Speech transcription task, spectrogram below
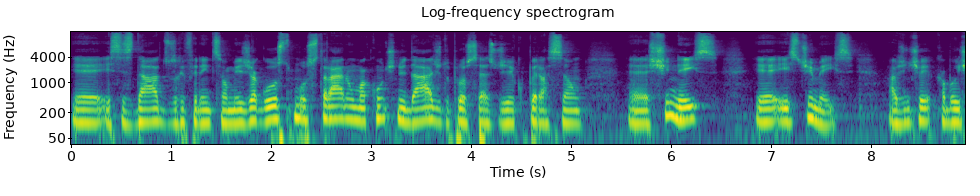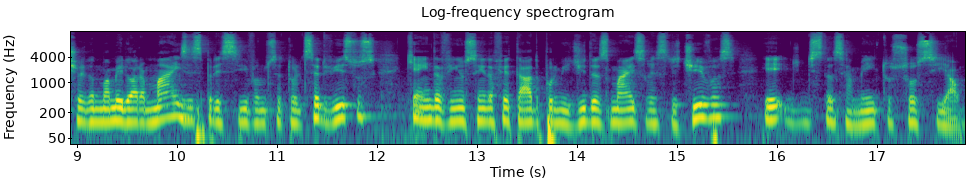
eh, esses dados referentes ao mês de agosto mostraram uma continuidade do processo de recuperação eh, chinês eh, este mês. A gente acabou enxergando uma melhora mais expressiva no setor de serviços, que ainda vinham sendo afetado por medidas mais restritivas e de distanciamento social.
